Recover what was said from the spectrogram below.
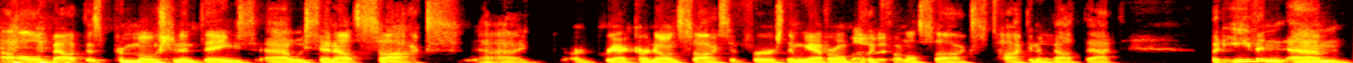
uh, all about this promotion and things. Uh, we sent out socks, uh, our Grant Cardone socks at first, then we have our own Love ClickFunnels it. socks talking Love about that. But even um,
